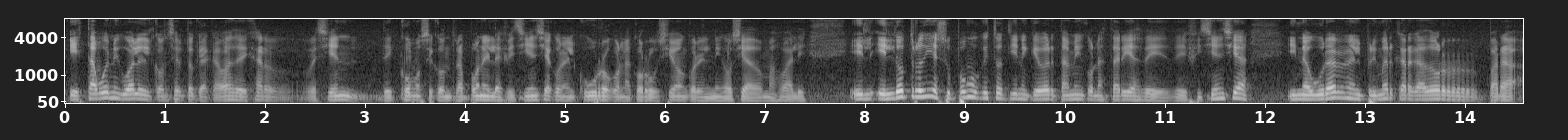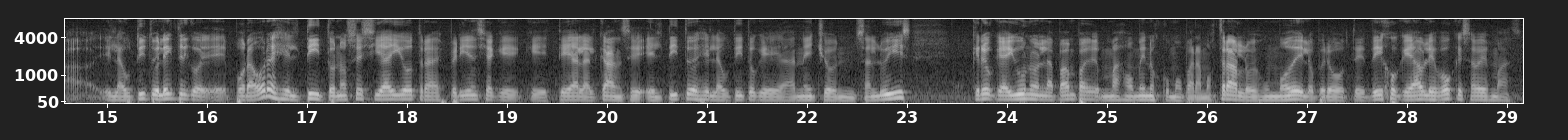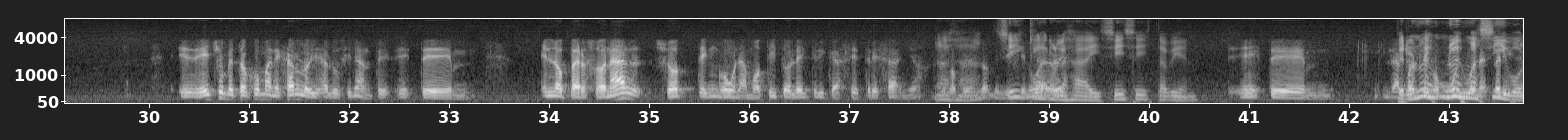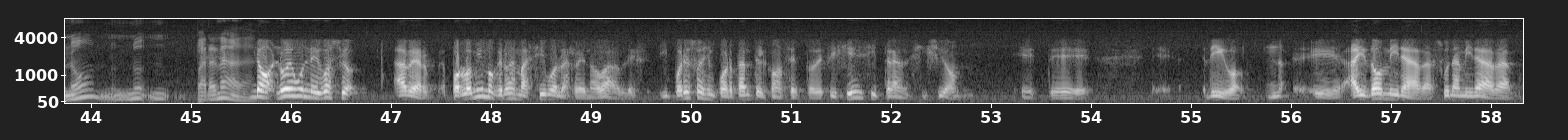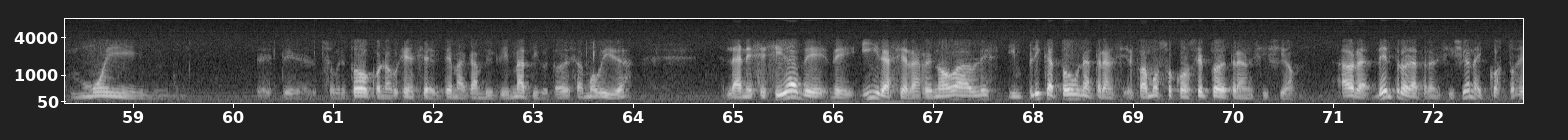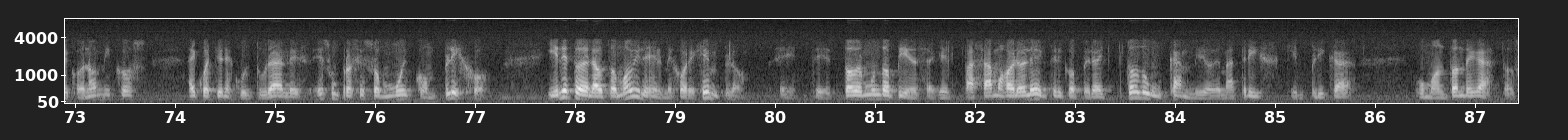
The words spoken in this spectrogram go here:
está bueno igual el concepto que acabas de dejar recién de cómo se contrapone la eficiencia con el curro, con la corrupción, con el negociado, más vale. El, el otro día, supongo que esto tiene que ver también con las tareas de, eficiencia, inauguraron el primer cargador para el autito eléctrico. Eh, por ahora es el Tito, no sé si hay otra experiencia que, que esté al alcance. El Tito es el autito que han hecho en San Luis creo que hay uno en La Pampa más o menos como para mostrarlo, es un modelo, pero te dejo que hables vos que sabes más. Eh, de hecho me tocó manejarlo y es alucinante. Este, en lo personal, yo tengo una motito eléctrica hace tres años. Sí, claro, las hay, sí, sí, está bien. Este, pero no es, no es masivo, ¿no? ¿no? Para nada. No, no es un negocio... A ver, por lo mismo que no es masivo las renovables, y por eso es importante el concepto de eficiencia y transición este, eh, digo, eh, hay dos miradas, una mirada muy, este, sobre todo con la urgencia del tema cambio climático y toda esa movida, la necesidad de, ir hacia las renovables implica todo una el famoso concepto de transición. Ahora, dentro de la transición hay costos económicos, hay cuestiones culturales, es un proceso muy complejo. Y en esto del automóvil es el mejor ejemplo. Este, todo el mundo piensa que pasamos a lo eléctrico, pero hay todo un cambio de matriz que implica un montón de gastos.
